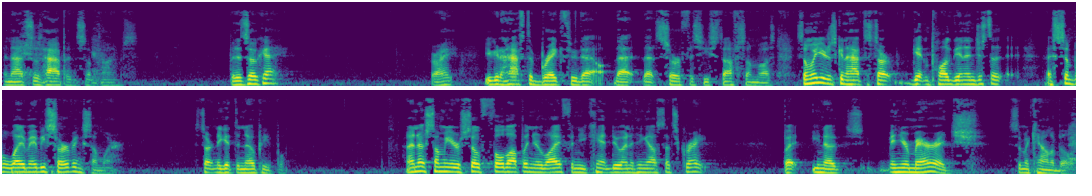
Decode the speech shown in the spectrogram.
And that's what happens sometimes. But it's okay. Right? You're going to have to break through that, that, that surfacey stuff, some of us. Some of you are just going to have to start getting plugged in in just a, a simple way, maybe serving somewhere, starting to get to know people. I know some of you are so filled up in your life and you can't do anything else. That's great. But, you know, in your marriage, some accountability.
